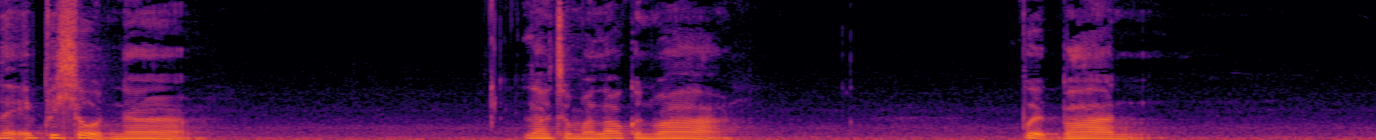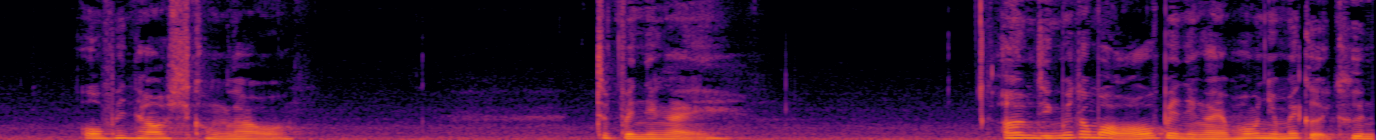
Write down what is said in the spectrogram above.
ใน episode หน้า เราจะมาเล่ากันว่า เปิดบ้าน Open House ของเรา จะเป็นยังไง เอาจริงๆไม่ต้องบอกว่าเป็นยังไง เพราะมันยังไม่เกิดขึ้น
